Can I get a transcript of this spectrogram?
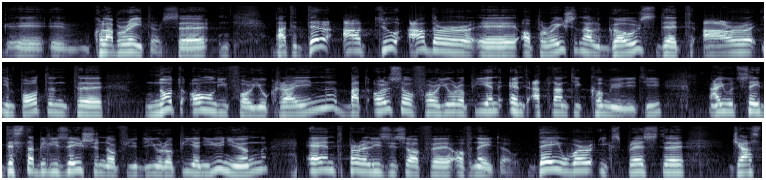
uh, collaborators. but there are two other operational goals that are important not only for Ukraine, but also for European and Atlantic community. I would say destabilization of the European Union and paralysis of, uh, of NATO. They were expressed uh, just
